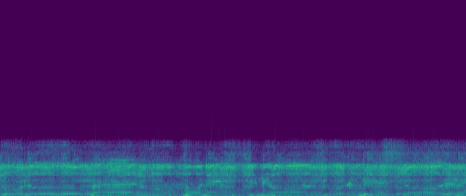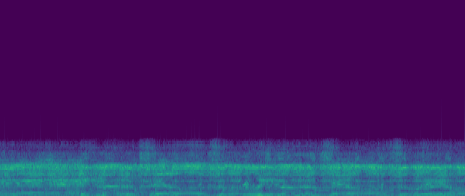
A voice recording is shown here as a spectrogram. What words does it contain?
Polovaru ponesti mi lozu, bjež od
